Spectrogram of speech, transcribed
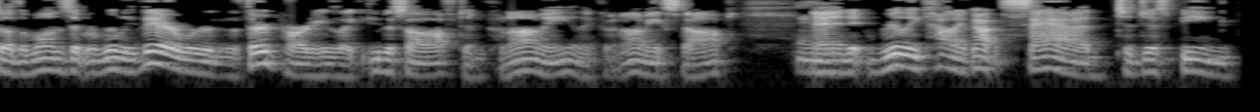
So the ones that were really there were the third parties like Ubisoft and Konami, and then Konami stopped Mm. and it really kind of got sad to just being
